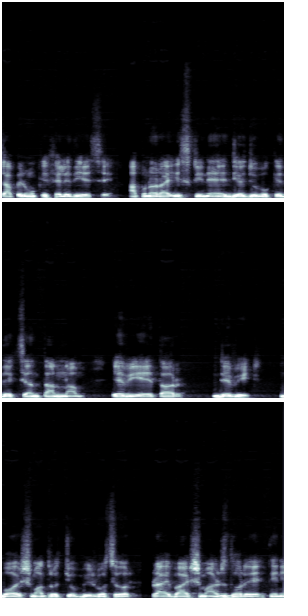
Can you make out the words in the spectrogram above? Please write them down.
চাপের মুখে ফেলে দিয়েছে। আপনারা স্ক্রিনে যে যুবককে দেখছেন তার নাম এভিয়েতার ডেভিড। বয়স মাত্র চব্বিশ বছর, প্রায় বাইশ মাস ধরে তিনি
